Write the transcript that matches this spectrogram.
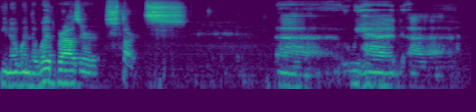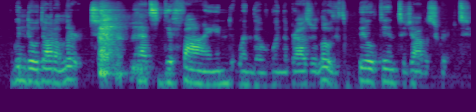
you know, when the web browser starts. Uh, we had uh, window.alert. That's defined when the when the browser loads. It's built into JavaScript.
